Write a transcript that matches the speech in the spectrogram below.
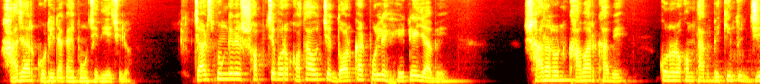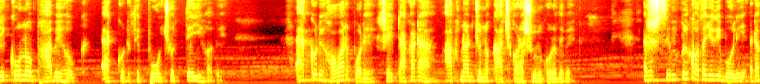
হাজার কোটি টাকায় পৌঁছে দিয়েছিল। চার্লস মুঙ্গেরের সবচেয়ে বড় কথা হচ্ছে দরকার পড়লে হেঁটে যাবে, সাধারণ খাবার খাবে, কোনো রকম থাকবে, কিন্তু যে কোনোভাবে হোক এক কোটিতে পৌঁছতেই হবে। এক কোটি হওয়ার পরে সেই টাকাটা আপনার জন্য কাজ করা শুরু করে দেবে। একটা সিম্পল কথা যদি বলি, একটা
